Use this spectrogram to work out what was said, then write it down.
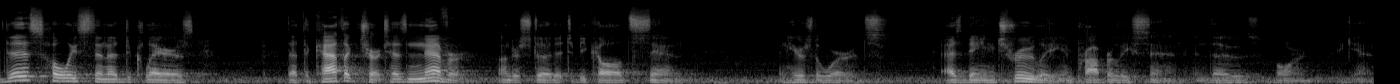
this Holy Synod declares that the Catholic Church has never understood it to be called sin and here's the words as being truly and properly sin in those born again.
